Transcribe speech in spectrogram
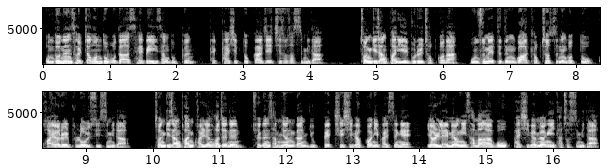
온도는 설정 온도보다 3배 이상 높은 180도까지 치솟았습니다. 전기장판 일부를 접거나 온수매트 등과 겹쳐 쓰는 것도 과열을 불러올 수 있습니다. 전기장판 관련 화재는 최근 3년간 670여 건이 발생해 14명이 사망하고 80여 명이 다쳤습니다.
